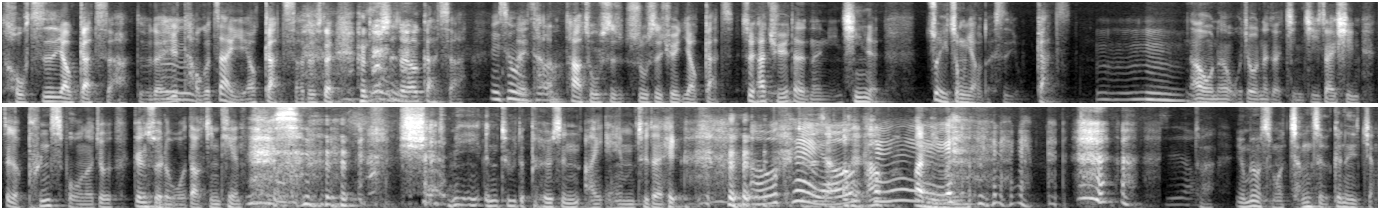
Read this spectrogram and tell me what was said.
投资要 guts 啊，对不对？去讨个债也要 guts 啊，对不对？很多事都要 guts 啊，没错没错。踏出舒舒适圈要 guts，所以他觉得呢，年轻人最重要的是有 guts。嗯，然后呢，我就那个谨记在心，这个 principle 呢就跟随了我到今天。Shape me into the person I am today。OK OK，好，换你们。对吧？有没有什么长者跟你讲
